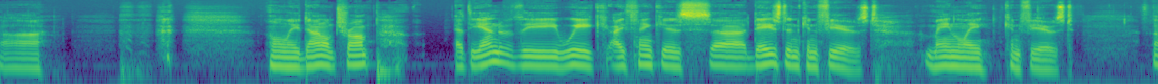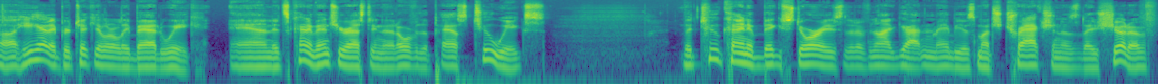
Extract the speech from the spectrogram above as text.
Uh, only Donald Trump at the end of the week, I think, is uh, dazed and confused, mainly confused. Uh, he had a particularly bad week, and it's kind of interesting that over the past two weeks, the two kind of big stories that have not gotten maybe as much traction as they should have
